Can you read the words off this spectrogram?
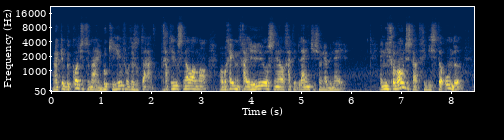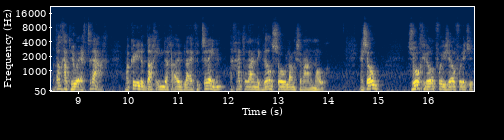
Dan heb je op de korte termijn boek je heel veel resultaat. Het gaat heel snel allemaal. Maar op een gegeven moment ga je heel snel, gaat dit lijntje zo naar beneden. En die gewoontestrategie die zit daaronder, want dat gaat heel erg traag. Maar kun je dat dag in dag uit blijven trainen, dan gaat het uiteindelijk wel zo langzaamaan omhoog. En zo zorg je er ook voor jezelf voor dat je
